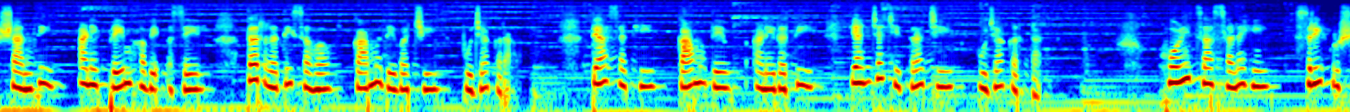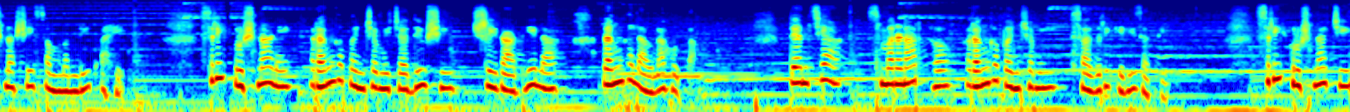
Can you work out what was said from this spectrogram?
शांती आणि प्रेम हवे असेल तर रतीसह कामदेवाची पूजा करा. त्यासाठी कामदेव आणि रती यांच्या चित्राची पूजा करतात. होळीचा सणही श्रीकृष्णाशी संबंधित आहे. श्रीकृष्णाने रंगपंचमीच्या दिवशी श्री राधेला रंग लावला होता. त्यांच्या स्मरणार्थ रंगपंचमी साजरी केली जाते. श्रीकृष्णाची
